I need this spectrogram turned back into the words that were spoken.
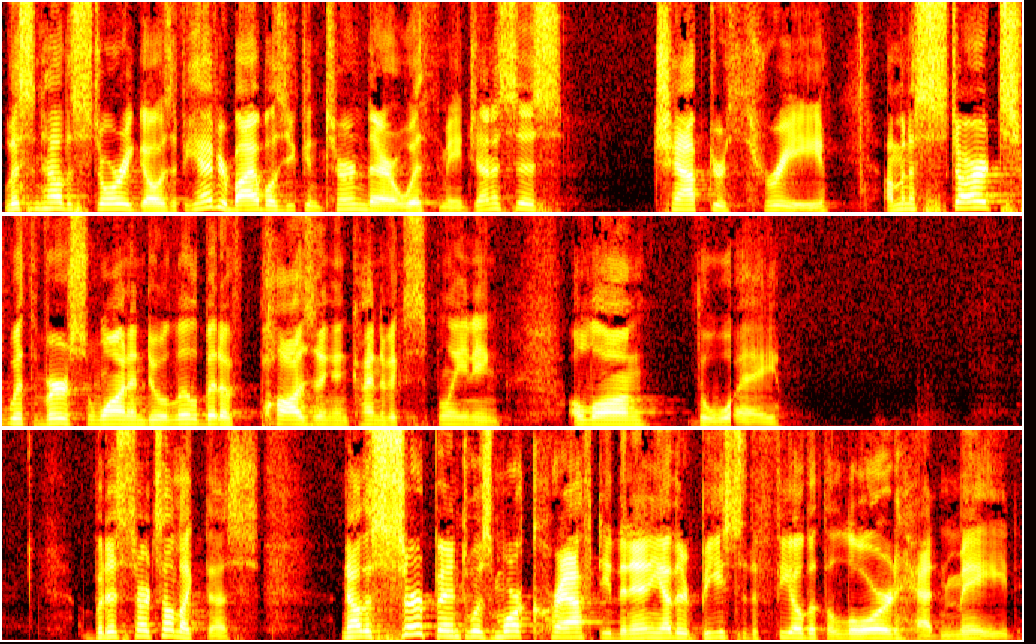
Listen how the story goes. If you have your Bibles, you can turn there with me. Genesis chapter 3. I'm going to start with verse 1 and do a little bit of pausing and kind of explaining along the way. But it starts out like this Now the serpent was more crafty than any other beast of the field that the Lord had made.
